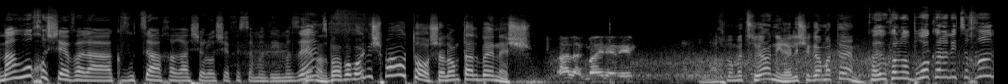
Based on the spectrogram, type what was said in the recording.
מה הוא חושב על הקבוצה אחרי ה-3-0 המדהים הזה. כן, אז בואי בוא, בוא נשמע אותו. שלום טל בנש. אהלן, מה העניינים? אנחנו מצוין, נראה לי שגם אתם. קודם כל מברוק על הניצחון.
